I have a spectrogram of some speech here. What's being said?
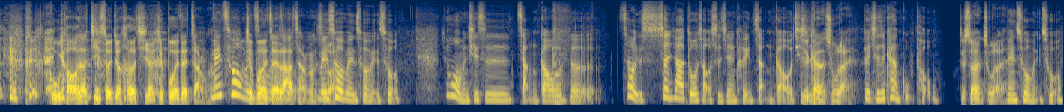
骨头要几岁就合起来，就不会再长了。没错，就不会再拉长了，没错，没错，没错。就我们其实长高的，到底剩下多少时间可以长高？其实，看得出来。对，其实看骨头就算得出来。没错，没错，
